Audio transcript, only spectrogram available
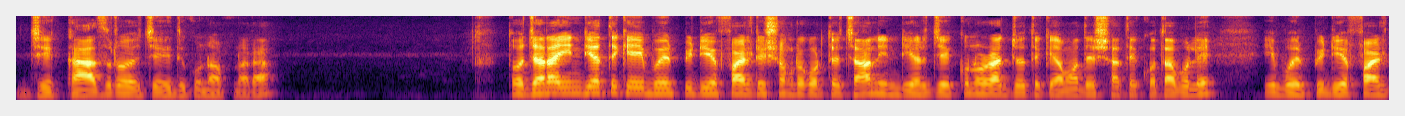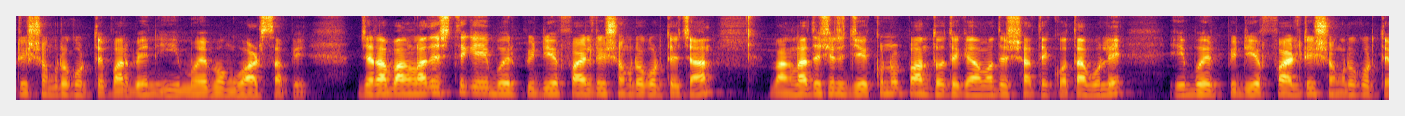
যে কাজ রয়েছে, এই দেখুন আপনারা। তো যারা ইন্ডিয়া থেকে এই বইয়ের পিডিএফ ফাইলটি সংগ্রহ করতে চান ইন্ডিয়ার যে কোনো রাজ্য থেকে আমাদের সাথে কথা বলে এই বইয়ের পিডিএফ ফাইলটি সংগ্রহ করতে পারবেন ইমো এবং হোয়াটসঅ্যাপে। যারা বাংলাদেশ থেকে এই বইয়ের পিডিএফ ফাইলটি সংগ্রহ করতে চান, বাংলাদেশের যে কোনো প্রান্ত থেকে আমাদের সাথে কথা বলে এই বইয়ের পিডিএফ ফাইলটি সংগ্রহ করতে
